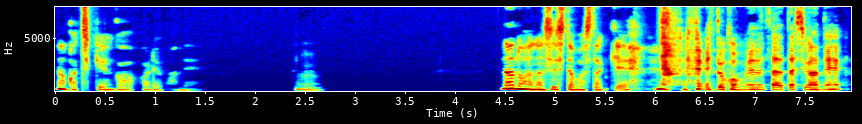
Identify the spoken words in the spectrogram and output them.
なんか知見があればね。うん。何の話してましたっけ？えっと、ごめんなさい。私がね、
